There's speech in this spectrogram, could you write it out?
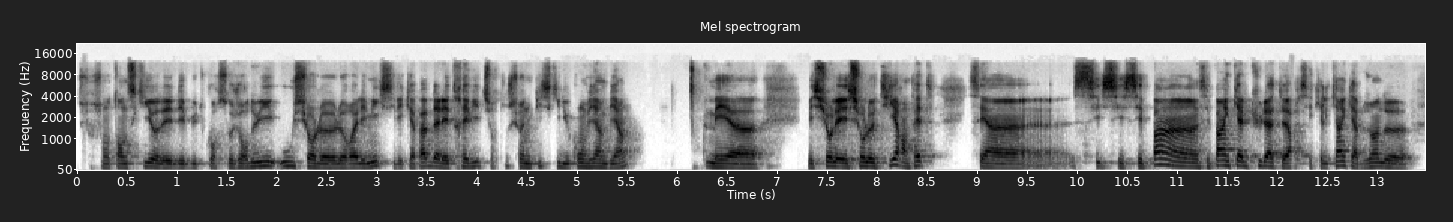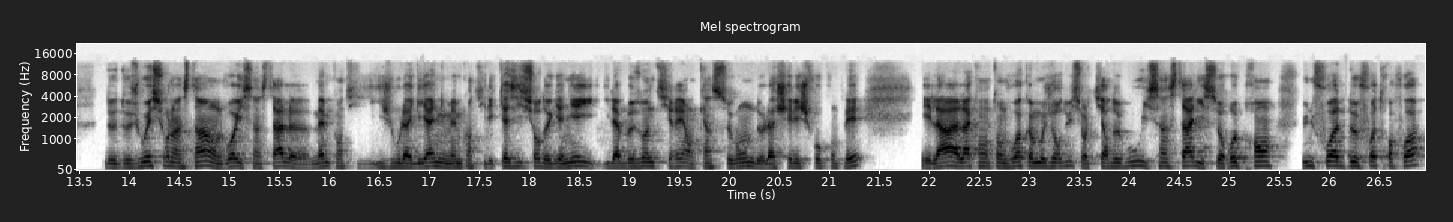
sur son temps de ski au début de course aujourd'hui ou sur le, relais mix. Il est capable d'aller très vite, surtout sur une piste qui lui convient bien. Mais, mais sur, les, sur le tir, en fait, c'est un, pas pas un calculateur. C'est quelqu'un qui a besoin de, de, jouer sur l'instinct. On le voit, il s'installe, euh, même quand il, joue la gagne, même quand il est quasi sûr de gagner, il, a besoin de tirer en 15 secondes, de lâcher les chevaux complets. Et là, là quand on le voit comme aujourd'hui sur le tir debout, il s'installe, il se reprend une fois, deux fois, trois fois.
